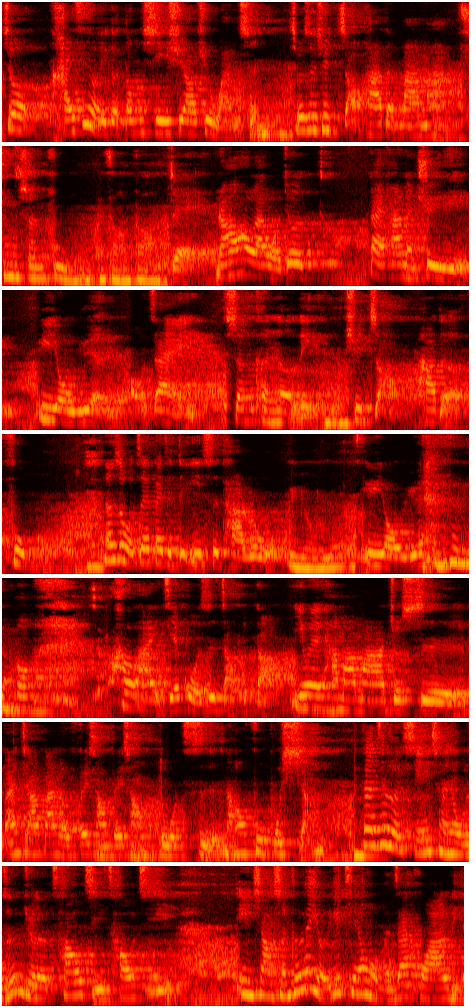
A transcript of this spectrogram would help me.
就还是有一个东西需要去完成，就是去找他的妈妈，亲生父母还找得到。对，然后后来我就带他们去育幼院哦，在深坑那里去找他的父母，那是我这辈子第一次踏入育幼院。育幼院，然后后来结果是找不到，因为他妈妈就是搬家搬了非常非常多次，然后父不详。但这个行程我真的觉得超级超级印象深刻。因为有一天我们在花莲，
